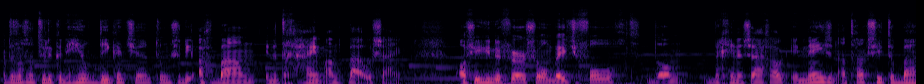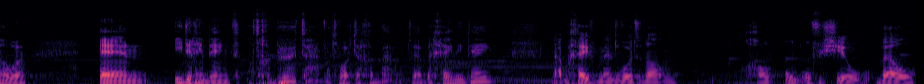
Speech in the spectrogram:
Het was natuurlijk een heel dingetje toen ze die achtbaan in het geheim aan het bouwen zijn. Als je Universal een beetje volgt, dan beginnen zij gewoon ineens een attractie te bouwen. En iedereen denkt, wat gebeurt daar? Wat wordt er gebouwd? We hebben geen idee. Nou, op een gegeven moment wordt er dan gewoon onofficieel wel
